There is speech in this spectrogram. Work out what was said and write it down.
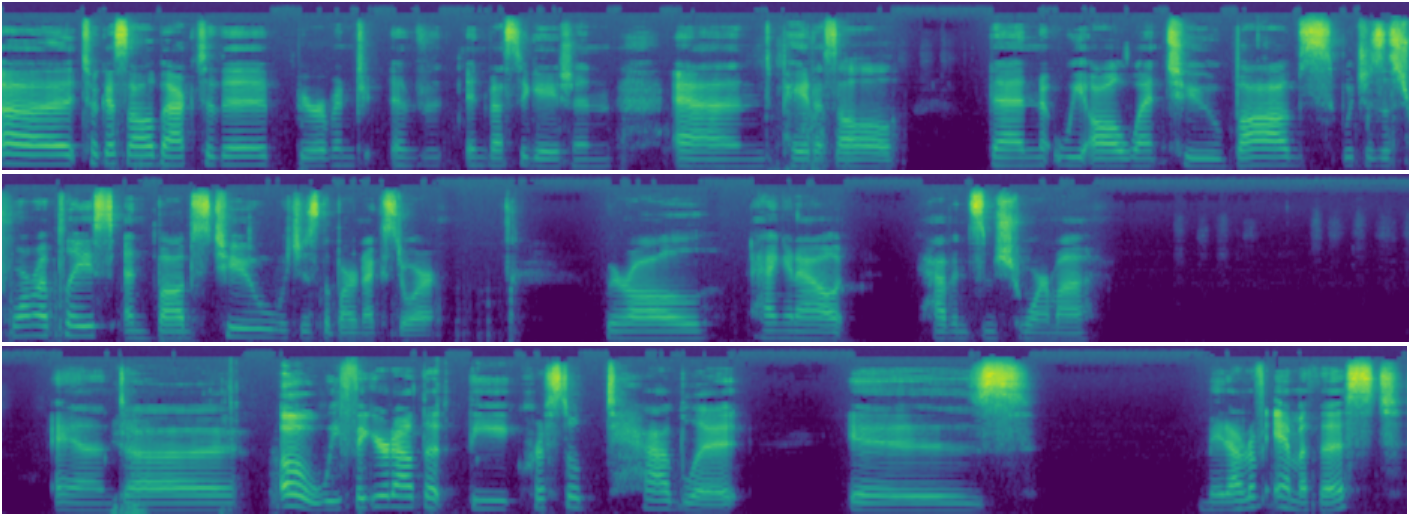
uh, took us all back to the Bureau of In- Inv- Investigation and paid us all. Then we all went to Bob's, which is a shawarma place, and Bob's 2, which is the bar next door. We are all hanging out, having some shawarma. And, uh, oh, we figured out that the crystal tablet is made out of amethyst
